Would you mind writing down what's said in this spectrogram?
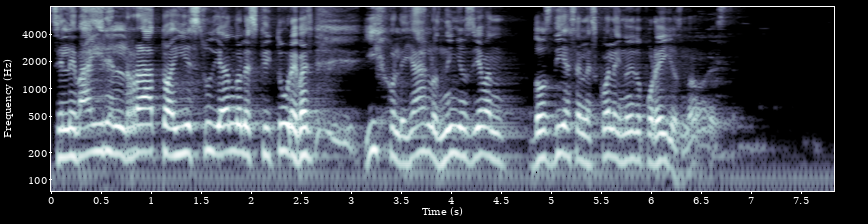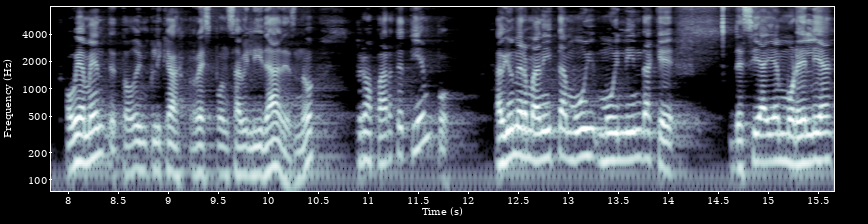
Se le va a ir el rato ahí estudiando la escritura y va a decir, híjole, ya los niños llevan dos días en la escuela y no he ido por ellos, ¿no? Este, obviamente, todo implica responsabilidades, ¿no? Pero aparte tiempo. Había una hermanita muy, muy linda que decía ahí en Morelia,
